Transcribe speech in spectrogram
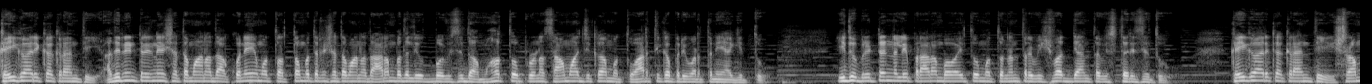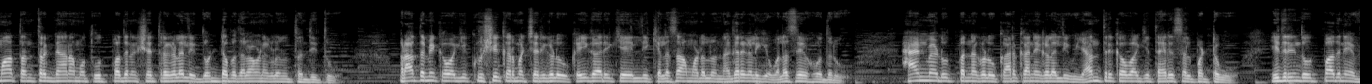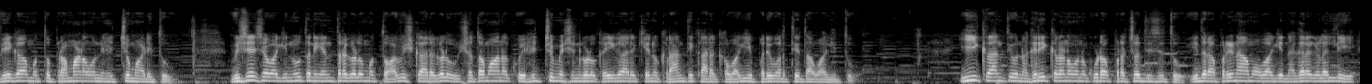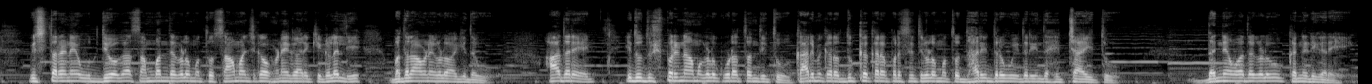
ಕೈಗಾರಿಕಾ ಕ್ರಾಂತಿ ಹದಿನೆಂಟನೇ ಶತಮಾನದ ಕೊನೆಯ ಮತ್ತು ಹತ್ತೊಂಬತ್ತನೇ ಶತಮಾನದ ಆರಂಭದಲ್ಲಿ ಉದ್ಭವಿಸಿದ ಮಹತ್ವಪೂರ್ಣ ಸಾಮಾಜಿಕ ಮತ್ತು ಆರ್ಥಿಕ ಪರಿವರ್ತನೆಯಾಗಿತ್ತು. ಇದು ಬ್ರಿಟನ್ನಲ್ಲಿ ಪ್ರಾರಂಭವಾಯಿತು ಮತ್ತು ನಂತರ ವಿಶ್ವಾದ್ಯಂತ ವಿಸ್ತರಿಸಿತು. ಕೈಗಾರಿಕಾ ಕ್ರಾಂತಿ ಶ್ರಮ, ತಂತ್ರಜ್ಞಾನ ಮತ್ತು ಉತ್ಪಾದನೆ ಕ್ಷೇತ್ರಗಳಲ್ಲಿ ದೊಡ್ಡ ಬದಲಾವಣೆಗಳನ್ನು ತಂದಿತು. ಪ್ರಾಥಮಿಕವಾಗಿ ಕೃಷಿ ಕರ್ಮಚಾರಿಗಳು ಕೈಗಾರಿಕೆಯಲ್ಲಿ ಕೆಲಸ ಮಾಡಲು ನಗರಗಳಿಗೆ ವಲಸೆ ಹೋದರು. ಹ್ಯಾಂಡ್ಮೇಡ್ ಉತ್ಪನ್ನಗಳು ಕಾರ್ಖಾನೆಗಳಲ್ಲಿ ಯಾಂತ್ರಿಕವಾಗಿ ತಯಾರಿಸಲ್ಪಟ್ಟವು. ಇದರಿಂದ ಉತ್ಪಾದನೆಯ ವೇಗ ಮತ್ತು ಪ್ರಮಾಣವನ್ನು ಹೆಚ್ಚು ಮಾಡಿತು. ವಿಶೇಷವಾಗಿ ನೂತನ ಯಂತ್ರಗಳು ಮತ್ತು ಆವಿಷ್ಕಾರಗಳು ಶತಮಾನಕ್ಕೂ ಹೆಚ್ಚು ಮೆಷಿನ್ಗಳು ಕೈಗಾರಿಕೆಯನ್ನು ಕ್ರಾಂತಿಕಾರಕವಾಗಿ ಪರಿವರ್ತಿತವಾಗಿತ್ತು. ಈ ಕ್ರಾಂತಿಯು ನಗರೀಕರಣವನ್ನು ಕೂಡ ಪ್ರಚೋದಿಸಿತು. ಇದರ ಪರಿಣಾಮವಾಗಿ ನಗರಗಳಲ್ಲಿ ವಿಸ್ತರಣೆ, ಉದ್ಯೋಗ, ಸಂಬಂಧಗಳು ಮತ್ತು ಸಾಮಾಜಿಕ ಹೊಣೆಗಾರಿಕೆಗಳಲ್ಲಿ ಬದಲಾವಣೆಗಳು ಆಗಿದ್ದವು ಆದರೆ ಇದು ದುಷ್ಪರಿಣಾಮಗಳು ಕೂಡ ತಂದಿತು. ಕಾರ್ಮಿಕರ ದುಃಖಕರ ಪರಿಸ್ಥಿತಿಗಳು ಮತ್ತು ದಾರಿದ್ರ್ಯವು ಇದರಿಂದ ಹೆಚ್ಚಾಯಿತು. ಧನ್ಯವಾದಗಳು ಕನ್ನಡಿಗರೇ.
